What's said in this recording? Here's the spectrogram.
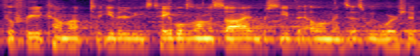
feel free to come up to either of these tables on the side and receive the elements as we worship.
